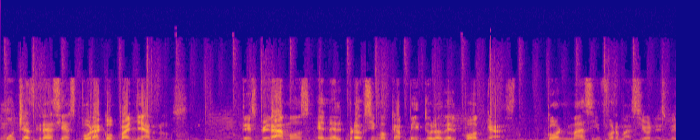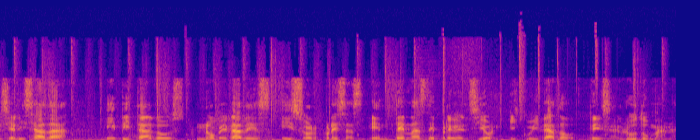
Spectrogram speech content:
Muchas gracias por acompañarnos. Te esperamos en el próximo capítulo del podcast, con más información especializada, invitados, novedades y sorpresas en temas de prevención y cuidado de salud humana.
